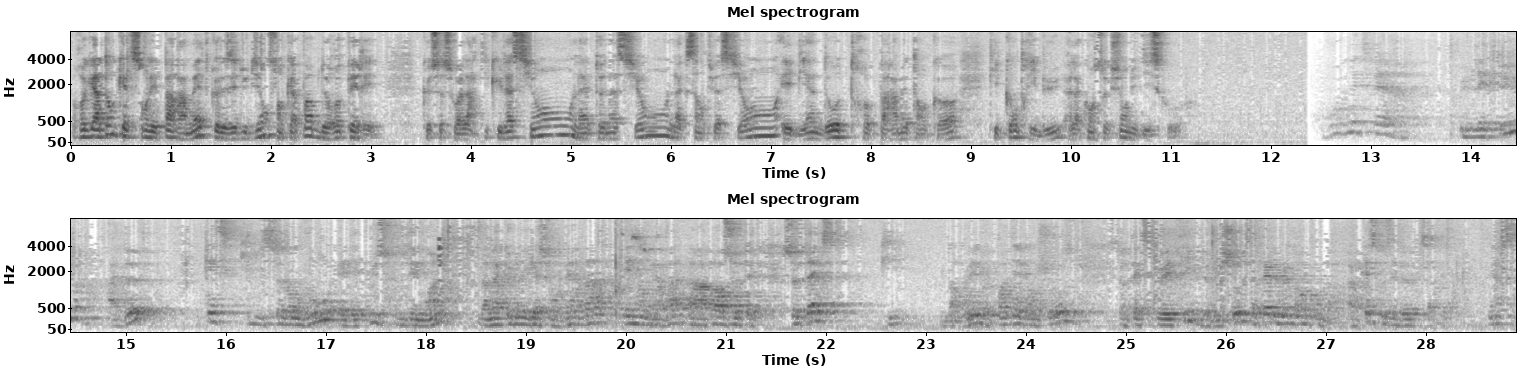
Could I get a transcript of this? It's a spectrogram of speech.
regardons quels sont les paramètres que les étudiants sont capables de repérer, que ce soit l'articulation, l'intonation, l'accentuation et bien d'autres paramètres encore qui contribuent à la construction du discours. Vous venez de faire une lecture à deux. Qu'est-ce qui, selon vous, est des plus ou des moins dans la communication verbale et non verbale par rapport à ce texte? Ce texte, qui, d'emblée, ne veut pas dire grand-chose, c'est un texte poétique de Michaud qui s'appelle Le Grand Combat. Alors qu'est-ce que vous avez observé Merci.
